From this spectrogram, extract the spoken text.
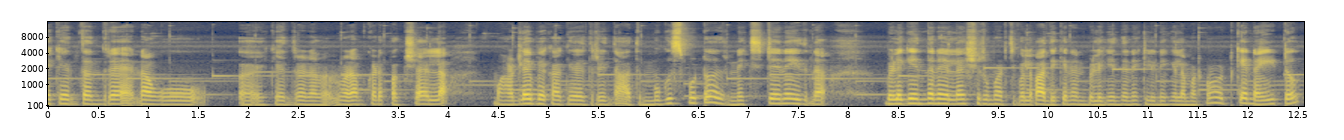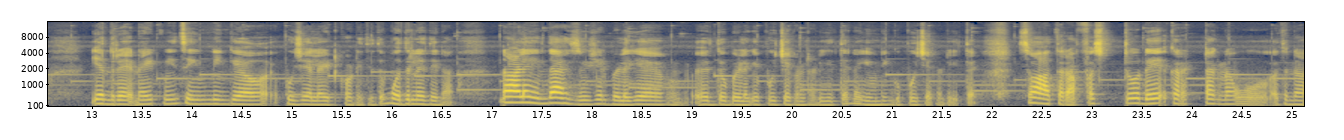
ಯಾಕೆ ಅಂತಂದರೆ ನಾವು ಯಾಕೆಂದರೆ ನಮ್ಮ ನಮ್ಮ ಕಡೆ ಪಕ್ಷ ಎಲ್ಲ ಮಾಡಲೇಬೇಕಾಗಿರೋದ್ರಿಂದ ಅದನ್ನ ಮುಗಿಸ್ಬಿಟ್ಟು ಅದ್ರ ನೆಕ್ಸ್ಟ್ ಡೇನೇ ಇದನ್ನು ಬೆಳಗ್ಗೆಯಿಂದನೇ ಎಲ್ಲ ಶುರು ಮಾಡ್ತೀವಲ್ವ? ಅದಕ್ಕೆ ನಾನು ಬೆಳಗ್ಗೆಯಿಂದನೇ ಕ್ಲೀನಿಂಗ್ ಎಲ್ಲ ಮಾಡ್ಕೊಂಡು ಒಟ್ಟಿಗೆ ನೈಟು ಅಂದರೆ ನೈಟ್ ಮೀನ್ಸ್ ಈವ್ನಿಂಗ್ ಪೂಜೆ ಎಲ್ಲ ಇಟ್ಕೊಂಡಿದ್ದು. ಮೊದಲನೇ ದಿನ. ನಾಳೆಯಿಂದ ಆ್ಯಸ್ ಯೂಶ್ವಲ್ ಬೆಳಗ್ಗೆ, ಎದ್ದು ಬೆಳಗ್ಗೆ ಪೂಜೆಗಳು ನಡೆಯುತ್ತೆ, ನಾ ಈವ್ನಿಂಗು ಪೂಜೆ ನಡೆಯುತ್ತೆ. ಸೊ ಆ ಥರ. ಫಸ್ಟು ಡೇ ಕರೆಕ್ಟಾಗಿ ನಾವು ಅದನ್ನು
